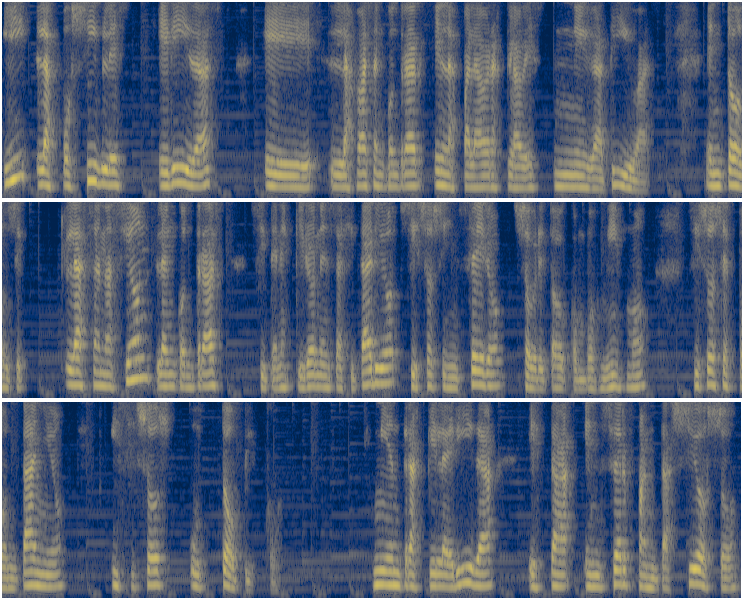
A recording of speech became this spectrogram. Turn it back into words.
Y las posibles heridas eh, las vas a encontrar en las palabras claves negativas. Entonces, la sanación la encontrás si tenés Quirón en Sagitario, si sos sincero, sobre todo con vos mismo, si sos espontáneo y si sos utópico. Mientras que la herida está en ser fantasioso,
